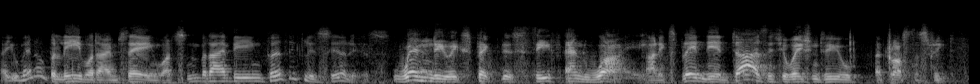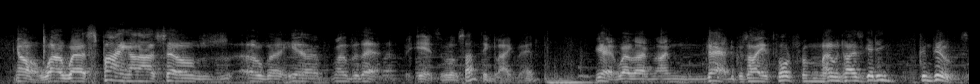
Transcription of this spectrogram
Now, you may not believe what I'm saying, Watson, but I'm being perfectly serious. When do you expect this thief and why? I'll explain the entire situation to you across the street. Oh, well, we're spying on ourselves over here, over there. Yes, well, something like that. Yeah, well, I'm, I'm glad because I thought for a moment I was getting confused.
